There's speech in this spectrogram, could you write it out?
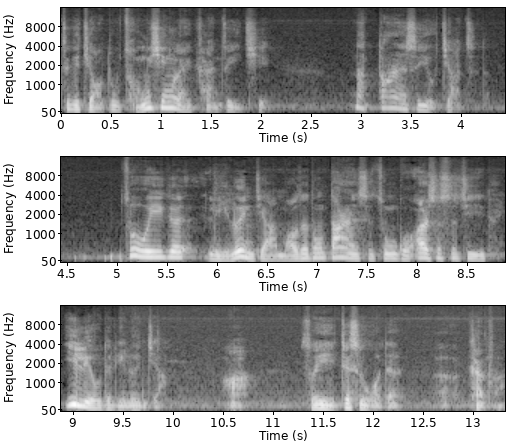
这个角度重新来看这一切，那当然是有价值的。作为一个理论家，毛泽东当然是中国二十世纪一流的理论家，啊，所以这是我的呃看法。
